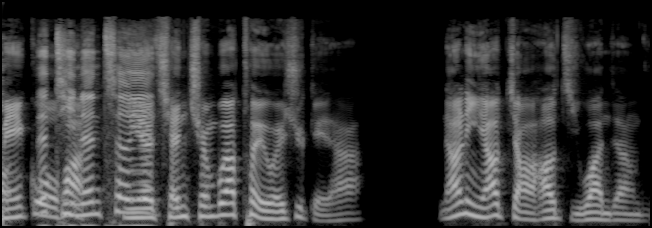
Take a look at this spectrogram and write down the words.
没过体能测验，你的钱全部要退回去给他。然后你要缴好几万这样子，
